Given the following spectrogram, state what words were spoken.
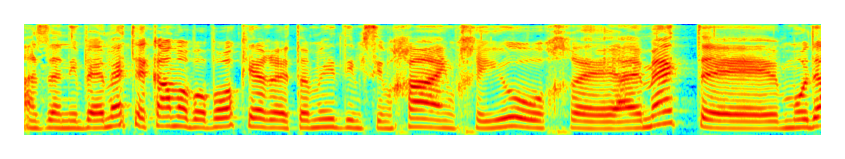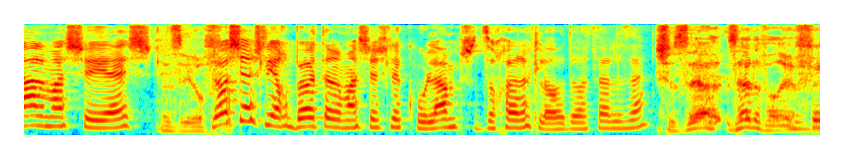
אז אני באמת אה, קמה בבוקר אה, תמיד עם שמחה, עם חיוך, אה, האמת, מודה על מה שיש. איזה יופי. לא שיש לי הרבה יותר ממה שיש לכולם, פשוט זוכרת להודות על זה. שזה זה הדבר היפה.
